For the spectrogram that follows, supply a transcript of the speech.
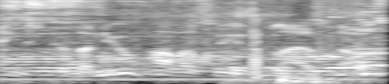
thanks to the new policy of Glasnost.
